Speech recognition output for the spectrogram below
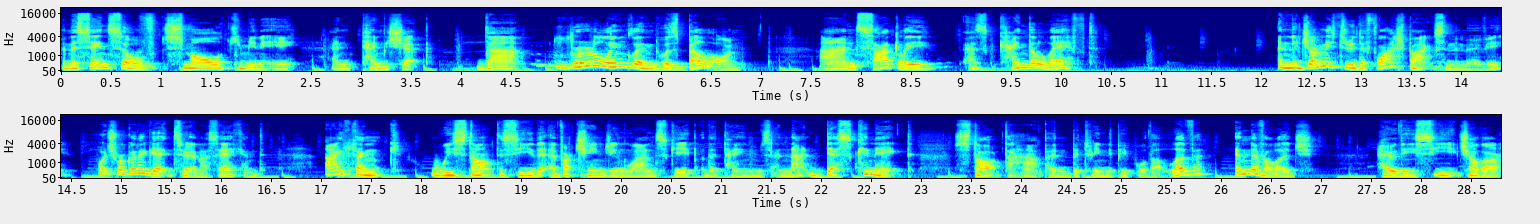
and the sense of small community and township that rural England was built on, and sadly has kind of left. In the journey through the flashbacks in the movie, which we're going to get to in a second, I think we start to see the ever changing landscape of the times and that disconnect start to happen between the people that live in the village, how they see each other,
